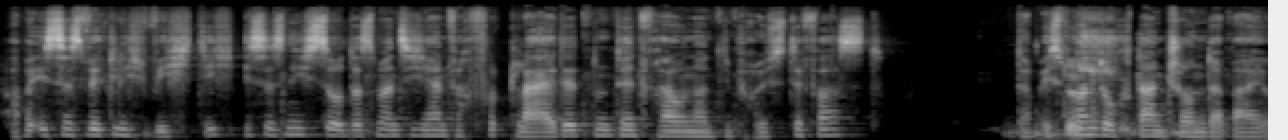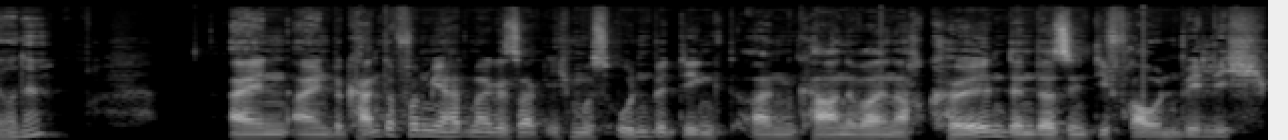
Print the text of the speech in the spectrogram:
Aber ist das wirklich wichtig? Ist es nicht so, dass man sich einfach verkleidet und den Frauen an die Brüste fasst? Da ist Das- man doch dann schon dabei, oder? Ein, ein Bekannter von mir hat mal gesagt, ich muss unbedingt an Karneval nach Köln, denn da sind die Frauen willig.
